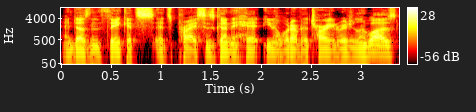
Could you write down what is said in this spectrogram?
and doesn't think its its price is going to hit, you know, whatever the target originally was.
